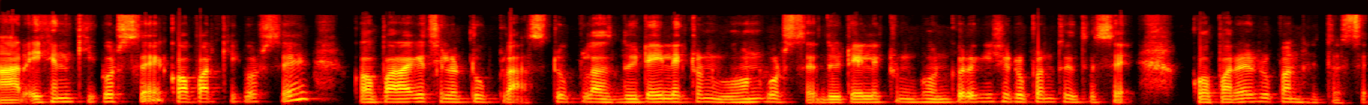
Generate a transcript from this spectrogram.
আর এখানে কি করছে? কপার কি করছে? কপার আগে ছিল টু প্লাস। টু প্লাস দুইটা ইলেকট্রন গ্রহণ করছে। দুইটা ইলেকট্রন গ্রহণ করে কিসে রূপান্তরিত হয়েছে কপারে রূপান্তরিত হয়েছে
